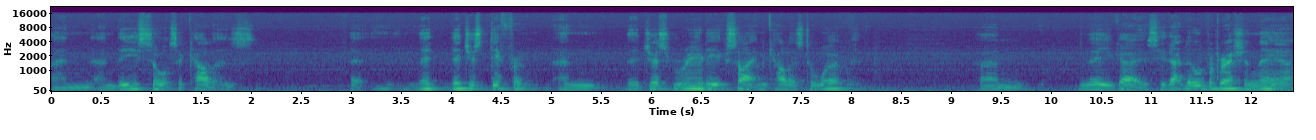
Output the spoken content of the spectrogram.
And and these sorts of colors they're, they're just different and they're just really exciting colors to work with. Um, there you go. See that little progression there?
